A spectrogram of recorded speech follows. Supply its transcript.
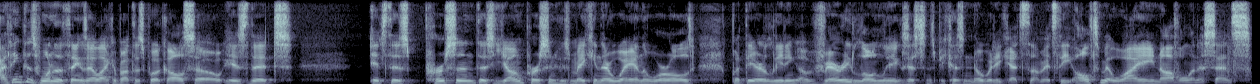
I think that's one of the things I like about this book also is that it's this person, this young person who's making their way in the world, but they are leading a very lonely existence because nobody gets them. It's the ultimate YA novel in a sense.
